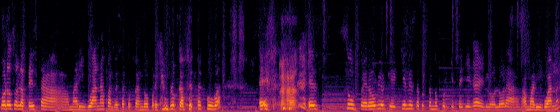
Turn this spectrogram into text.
Foro solo apesta a marihuana cuando está tocando, por ejemplo, Café Tacuba. Es, es súper obvio que quién está tocando porque te llega el olor a, marihuana.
